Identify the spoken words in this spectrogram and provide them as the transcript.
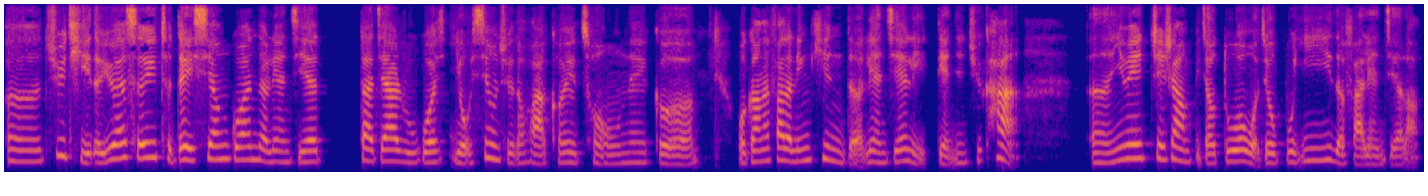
呃，具体的 USA Today 相关的链接，大家如果有兴趣的话，可以从那个我刚才发的 LinkedIn 的链接里点进去看。嗯，因为这上比较多，我就不一一的发链接了。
